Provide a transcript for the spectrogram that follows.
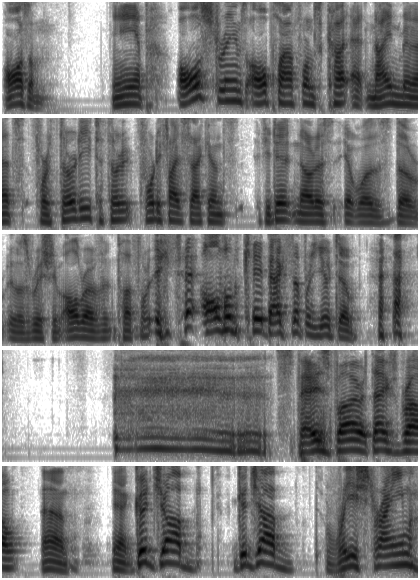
Awesome. Yep. All streams, all platforms cut at nine minutes for 30 to 30, 45 seconds if you didn't notice, it was the it was restream all relevant platforms. Except all of them came back except for YouTube. Space bar, thanks, bro. Um, yeah, good job, good job, restream.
